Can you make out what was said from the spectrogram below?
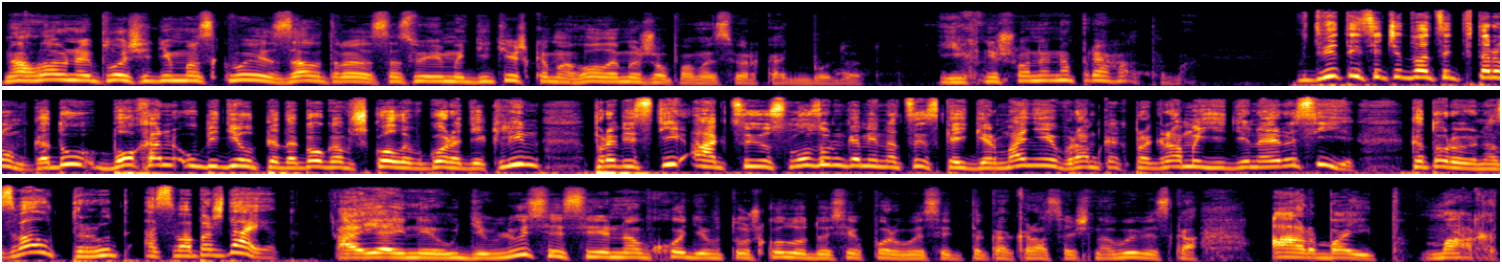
на головній площаді Москви завтра зі своїми дітішками голими жопами сверкати будуть. Їх нічого не напрягатиме. В 2022 году Бохан убедил педагогов школы в городе Клин провести акцию с лозунгами нацистской Германии в рамках программы «Единой России», которую назвал «Труд освобождает». А я й не удивлюсь, якщо на вході в ту школу до сих пор висить така красочна вивіска Arbeit macht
